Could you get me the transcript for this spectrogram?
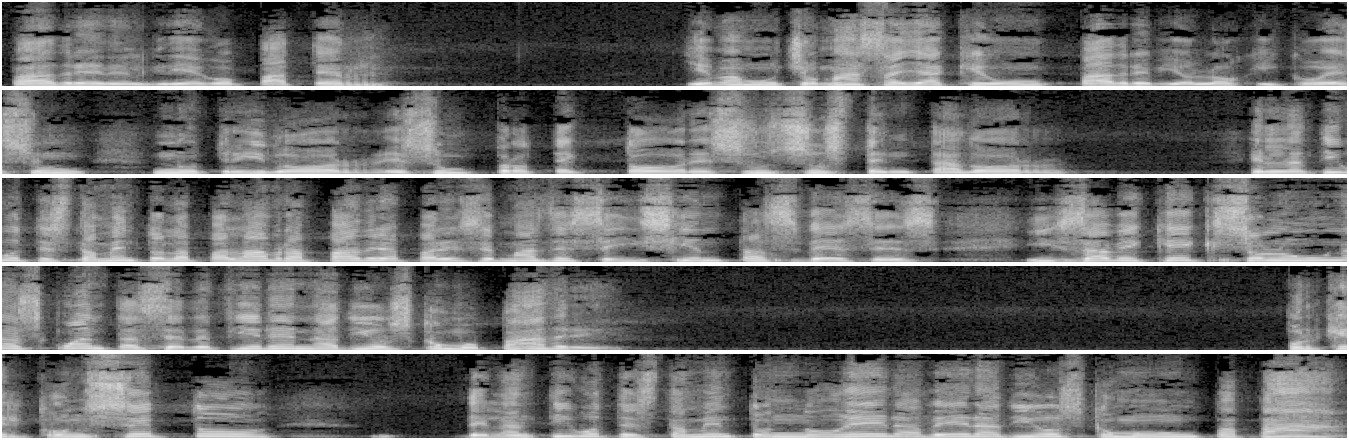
Padre en el griego pater lleva mucho más allá que un padre biológico, es un nutridor, es un protector, es un sustentador. En el Antiguo Testamento la palabra padre aparece más de 600 veces y sabe que solo unas cuantas se refieren a Dios como padre. Porque el concepto del Antiguo Testamento no era ver a Dios como un papá.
